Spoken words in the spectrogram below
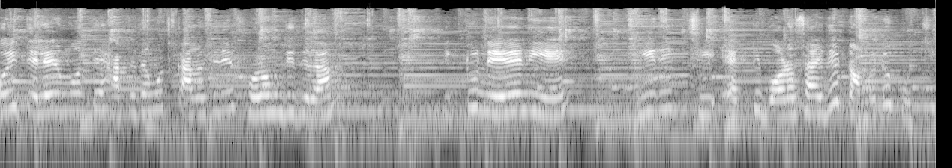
ওই তেলের মধ্যে হাতে চামচ কালো জিরে ফোড়ন দিয়ে দিলাম, একটু নেড়ে নিয়ে দিয়ে দিচ্ছি একটি বড় সাইজের টমেটো কুচি।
